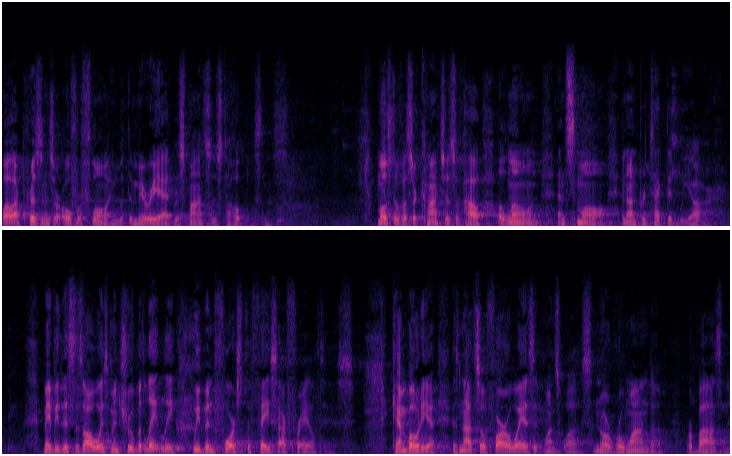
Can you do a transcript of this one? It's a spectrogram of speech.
while our prisons are overflowing with the myriad responses to hopelessness. Most of us are conscious of how alone and small and unprotected we are. Maybe this has always been true, but lately we've been forced to face our frailties. Cambodia is not so far away as it once was, nor Rwanda or Bosnia.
